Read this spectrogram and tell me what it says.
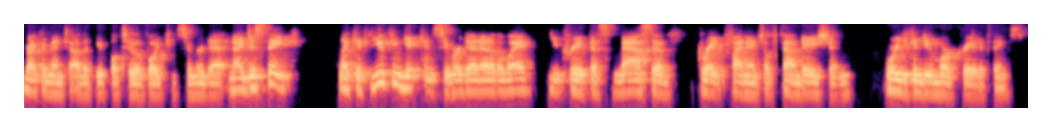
recommend to other people to avoid consumer debt. And I just think like if you can get consumer debt out of the way, you create this massive, great financial foundation where you can do more creative things.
